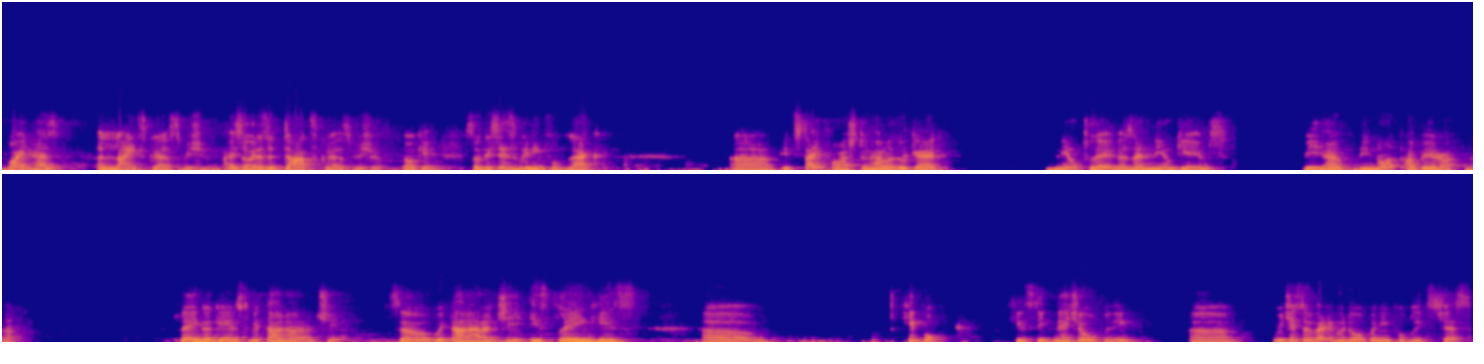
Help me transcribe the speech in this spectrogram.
White has a light squares bishop. I saw it as a dark squares bishop. Okay, so this is winning for Black. Uh, it's time for us to have a look at new players and new games. We have Dinoth Abeyaratne playing against Vitaan Arachi. So Vitaan Arachi is playing his um, Hippo, his signature opening, uh, which is a very good opening for Blitz chess.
